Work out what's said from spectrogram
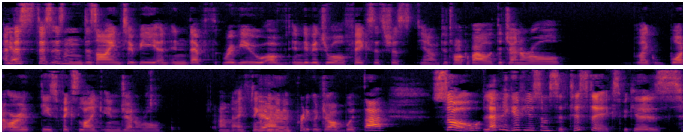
And this this isn't designed to be an in-depth review of individual fics. It's just you know to talk about the general, like what are these fics like in general. And I think Yeah. we did a pretty good job with that. So let me give you some statistics because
